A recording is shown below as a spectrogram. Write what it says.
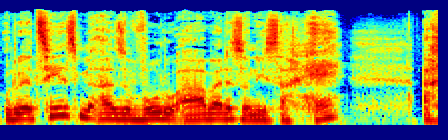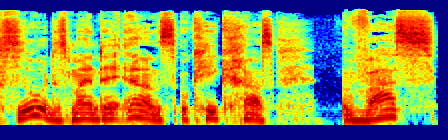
Und du erzählst mir also, wo du arbeitest und ich sage, hä? Ach so, das meint er ernst. Okay, krass. Was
